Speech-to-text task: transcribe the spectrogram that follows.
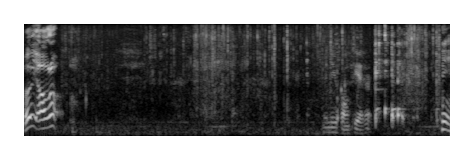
เฮ้ย ออกแล้ว ไม่มีของเสียแล้วนี่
